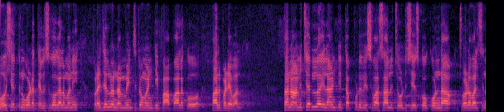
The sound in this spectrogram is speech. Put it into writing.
భవిష్యత్తును కూడా తెలుసుకోగలమని ప్రజలను నమ్మించడం వంటి పాపాలకు పాల్పడేవాళ్ళు. తన అనుచరుల్లో ఇలాంటి తప్పుడు విశ్వాసాలు చోటు చేసుకోకుండా చూడవలసిన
